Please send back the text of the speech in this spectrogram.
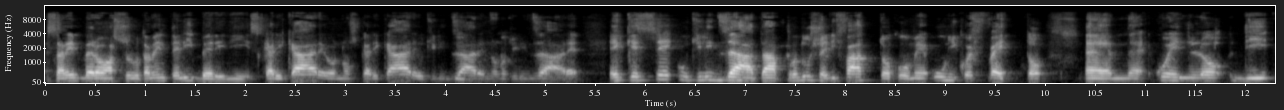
sarebbero assolutamente liberi di scaricare o non scaricare, utilizzare o non utilizzare e che se utilizzata produce di fatto come unico effetto ehm, quello di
